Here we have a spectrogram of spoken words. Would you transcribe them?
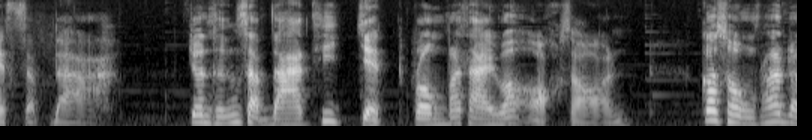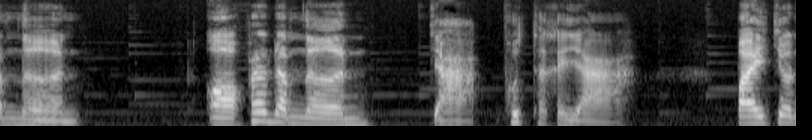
7 สัปดาห์ จนถึงสัปดาห์ที่ 7 ปรงพระทัยว่าออกสอน ก็ทรงพระดำเนิน ออกพระดำเนินจาก พุทธคยา ไปจน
